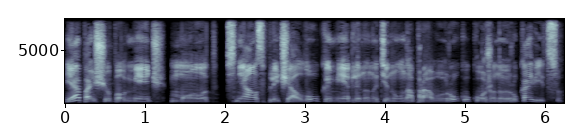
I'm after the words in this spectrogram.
Я пощупал меч, молот, снял с плеча лук и медленно натянул на правую руку кожаную рукавицу.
